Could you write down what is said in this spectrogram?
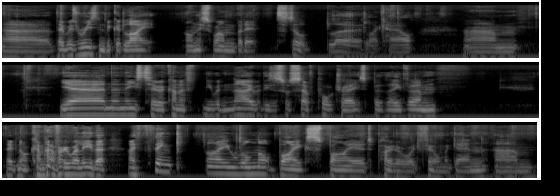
Uh, there was reasonably good light on this one, but it still blurred like hell. Um, yeah, and then these two are kind of you wouldn't know, but these are sort of self-portraits, but they've um, they've not come out very well either. I think I will not buy expired Polaroid film again. Um,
